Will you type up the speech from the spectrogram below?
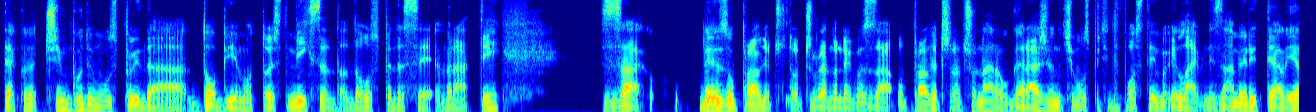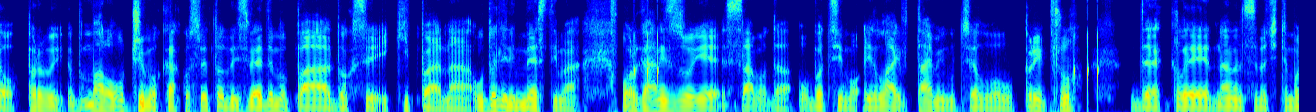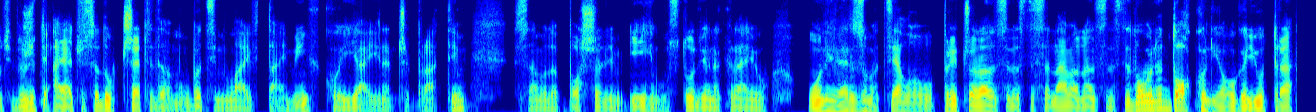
tako da čim budemo uspeli da dobijemo, to jest Miksa da, da uspe da se vrati, za ne za upravljač, to očigledno, nego za upravljač računara u garaži, onda ćemo uspeti da postavimo i live. Ne zamerite, ali evo, prvi, malo učimo kako sve to da izvedemo, pa dok se ekipa na udaljenim mestima organizuje, samo da ubacimo i live timing u celu ovu priču. Dakle, nadam se da ćete moći dužiti, a ja ću sada u chat da vam ubacim live timing, koji ja inače pratim, samo da pošaljem i u studiju na kraju univerzuma celu ovu priču. Radam se da ste sa nama, nadam se da ste dovoljno dokoni ovoga jutra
